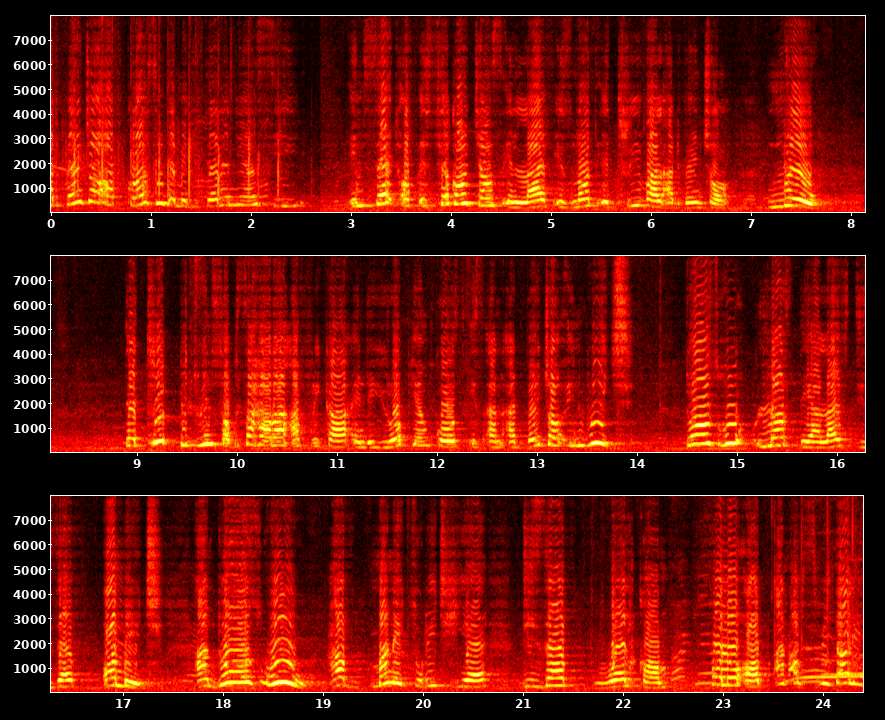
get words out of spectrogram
adventure of crossing the Mediterranean Sea in search of a second chance in life is not a trivial adventure. No. The trip between sub-Saharan Africa and the European coast is an adventure in which those who lost their lives deserve homage, and those who have managed to reach here deserve welcome, follow up, and hospitality.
